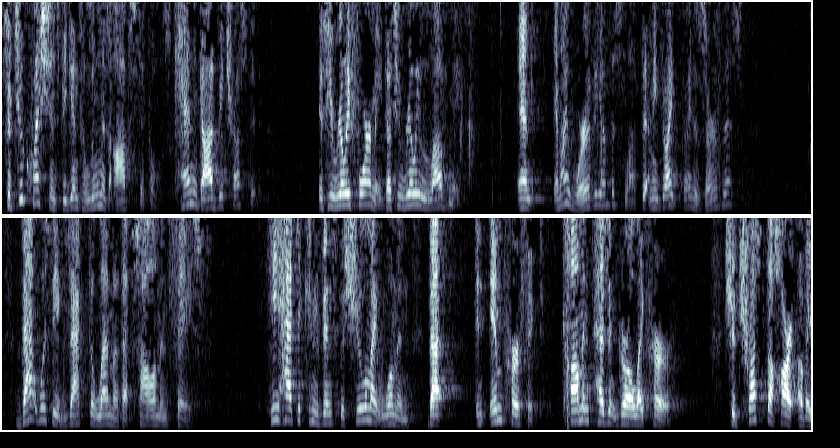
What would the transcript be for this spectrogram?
so, two questions begin to loom as obstacles. Can God be trusted? Is He really for me? Does He really love me? And am I worthy of this love? I mean, do I, do I deserve this? That was the exact dilemma that Solomon faced. He had to convince the Shulamite woman that an imperfect, common peasant girl like her should trust the heart of a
